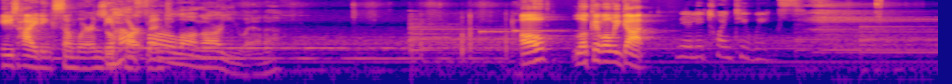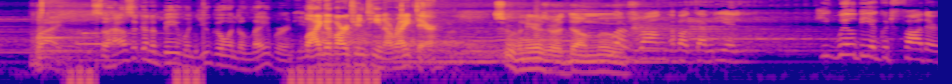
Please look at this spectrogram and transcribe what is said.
He's hiding somewhere in So the how apartment. far along are you, Anna? Oh, look at what we got. Nearly 20 weeks. Right. So how's it going to be when you go into labor and he's Flag of Argentina, right there. Souvenirs are a dumb move. You are move. wrong about Gabriel. He will be a good father.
